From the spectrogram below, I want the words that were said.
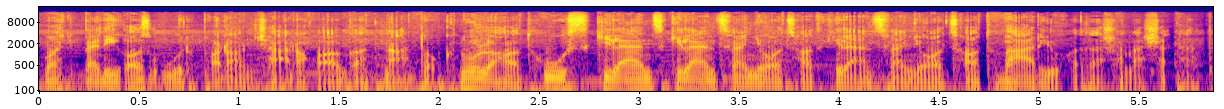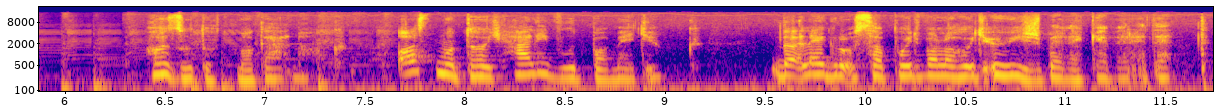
vagy pedig az úr parancsára hallgatnátok. 0629 986 986 várjuk az SMS-eket. Hazudott magának. Azt mondta, hogy Hollywoodba megyünk. De a legrosszabb, hogy valahogy ő is belekeveredett.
